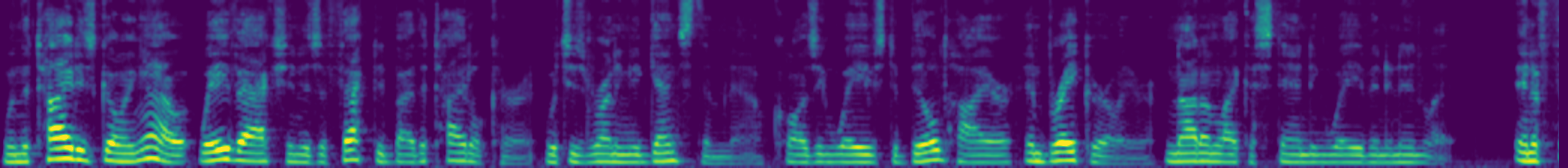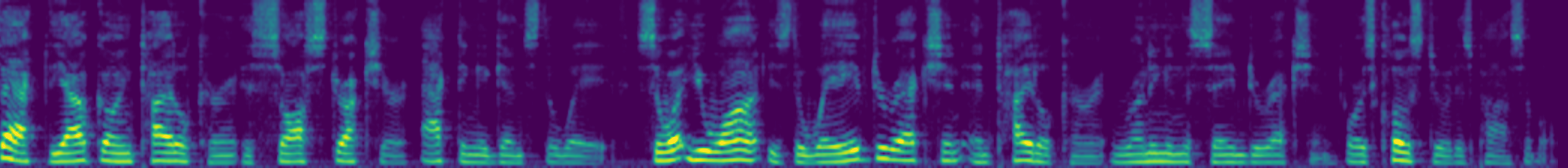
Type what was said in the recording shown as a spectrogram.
When the tide is going out, wave action is affected by the tidal current, which is running against them now, causing waves to build higher and break earlier, not unlike a standing wave in an inlet. In effect, the outgoing tidal current is soft structure acting against the wave. So what you want is the wave direction and tidal current running in the same direction, or as close to it as possible.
